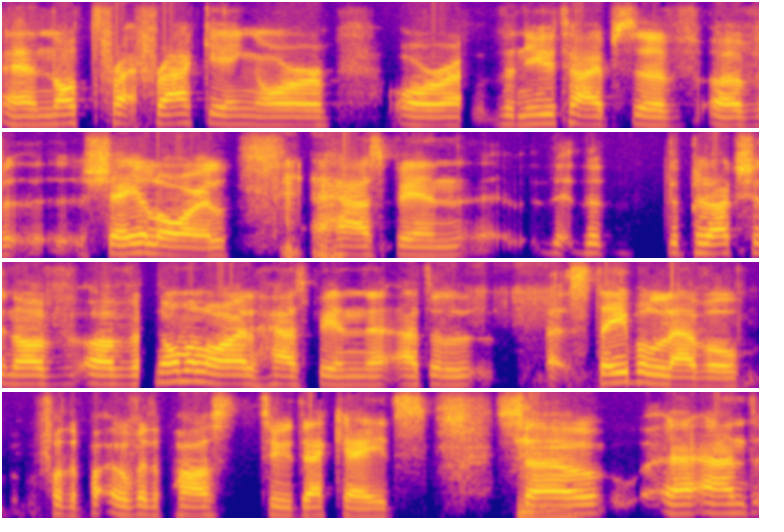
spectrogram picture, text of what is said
and not fra- fracking or or the new types of, of shale oil has been the, the, the production of, of normal oil has been at a, a stable level for the over the past two decades. So mm-hmm. and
